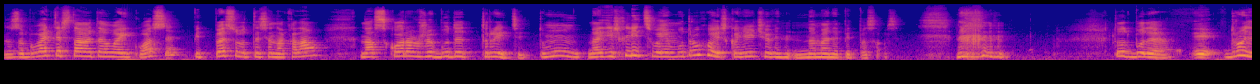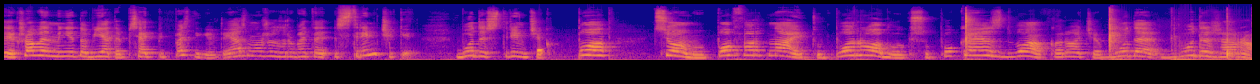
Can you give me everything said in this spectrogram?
не забувайте ставити лайкоси, підписуватися на канал. Нас скоро вже буде 30. Тому надішліть своєму другу і скажіть, що він на мене підписався. Тут буде. е, Друзі, якщо ви мені доб'єте 50 підписників, то я зможу зробити стрімчики. Буде стрімчик по цьому, по Фортнайту, по Роблоксу, по КС2. Коротше, буде, буде жара.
